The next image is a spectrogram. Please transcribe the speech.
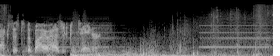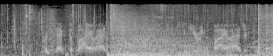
Access to the biohazard container. Protect the biohazard. Securing the biohazard container.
